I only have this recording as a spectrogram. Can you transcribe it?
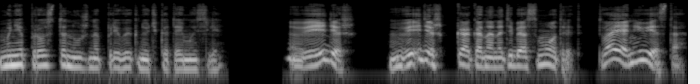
Мне просто нужно привыкнуть к этой мысли. «Видишь? Видишь, как она на тебя смотрит? Твоя невеста!»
